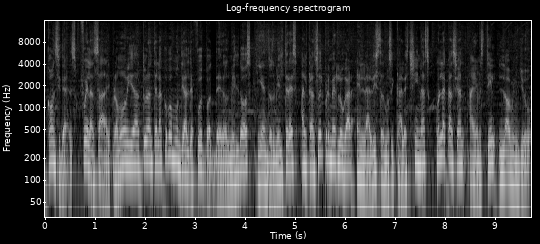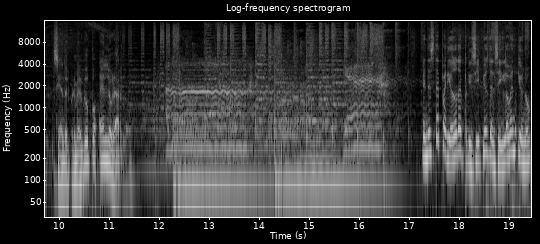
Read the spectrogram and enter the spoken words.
Coincidence fue lanzada y promovida durante la Copa Mundial de Fútbol de 2002 y en 2003 alcanzó el primer lugar en las listas musicales chinas con la canción I Am Still Loving You, siendo el primer grupo en lograrlo. En este periodo de principios del siglo XXI,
